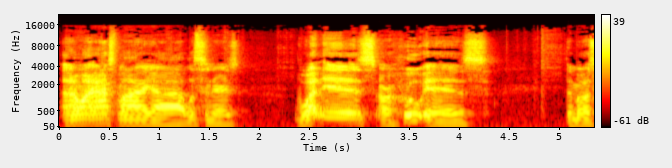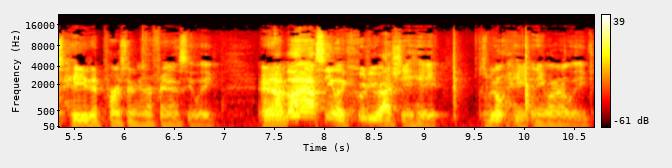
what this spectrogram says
and I want to ask my uh, listeners, what is or who is the most hated person in your fantasy league? And I'm not asking like who do you actually hate because we don't hate anyone in our league,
